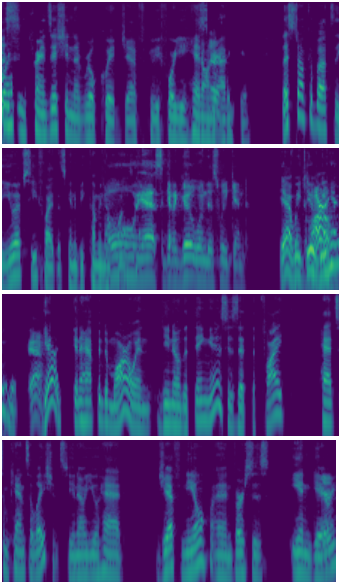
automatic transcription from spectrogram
ahead and transition that real quick, Jeff, before you head Yes, on sir. out of here. Let's talk about the UFC fight that's going to be coming up. Oh yes, got a good one this weekend. yeah, we do. We have it. Yeah, yeah, it's going to happen tomorrow. And you know, the thing is, is that the fight had some cancellations. You know, you had Geoff Neal and versus Ian Garry,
